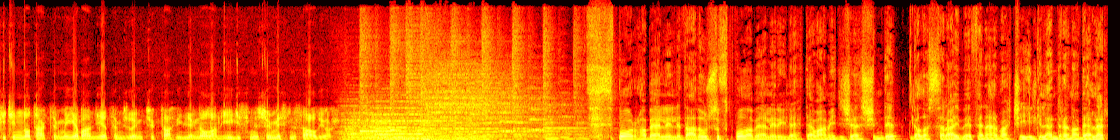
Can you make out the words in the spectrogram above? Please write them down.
Fitch'in not artırımı yabancı yatırımcıların Türk tahvillerine olan ilgisinin sürmesini sağlıyor. Spor haberleriyle daha doğrusu futbol haberleriyle devam edeceğiz şimdi. Galatasaray ve Fenerbahçe'yi ilgilendiren haberler.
